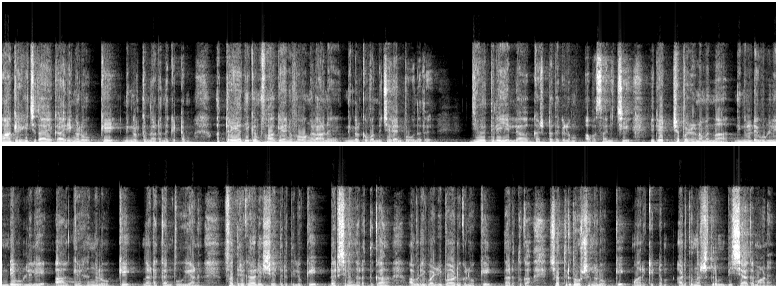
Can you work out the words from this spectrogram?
ആഗ്രഹിച്ചതായ കാര്യങ്ങളൊക്കെ നിങ്ങൾക്ക് നടന്നു കിട്ടും. അത്രയധികം ഭാഗ്യാനുഭവങ്ങളാണ് നിങ്ങൾക്ക് വന്നു ചേരാൻ പോകുന്നത്. ജീവിതത്തിലെ എല്ലാ കഷ്ടതകളും അവസാനിച്ച് രക്ഷപ്പെടണമെന്ന നിങ്ങളുടെ ഉള്ളിന്റെ ഉള്ളിലെ ആഗ്രഹങ്ങളൊക്കെ നടക്കാൻ പോവുകയാണ്. ഭദ്രകാളി ക്ഷേത്രത്തിലൊക്കെ ദർശനം നടത്തുക അവിടെ വഴിപാടുകളൊക്കെ നടത്തുക ശത്രുദോഷങ്ങളൊക്കെ മാറിക്കിട്ടും. അടുത്ത നക്ഷത്രം വിശാഖമാണ്.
